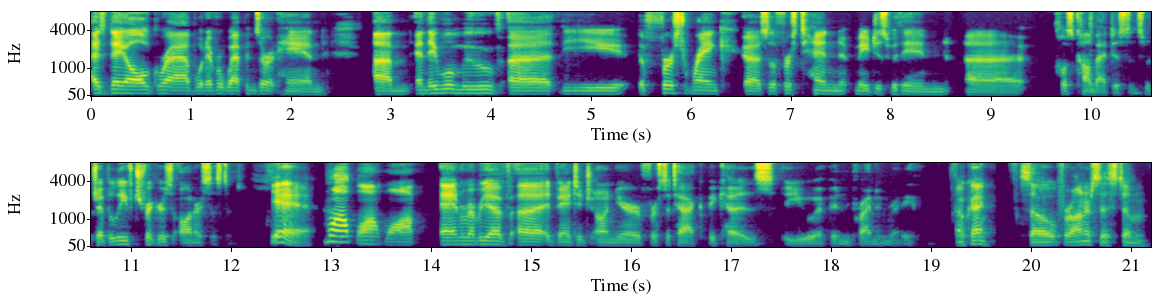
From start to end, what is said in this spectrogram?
as they all grab whatever weapons are at hand. Um, and they will move uh, the the first rank, uh, so the first ten mages within uh, close combat distance, which I believe triggers honor systems. Yeah. Womp womp womp. And remember, you have uh, advantage on your first attack because you have been primed and ready. Okay. So for honor system,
